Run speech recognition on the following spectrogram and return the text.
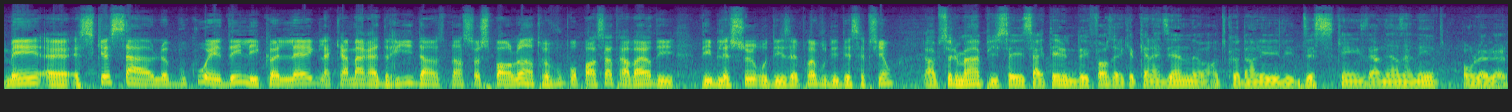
mais euh, est-ce que ça l'a beaucoup aidé les collègues, la camaraderie dans, ce sport-là entre vous pour passer à travers des, blessures ou des épreuves ou des déceptions? Absolument. Puis ça a été l'une des forces de l'équipe canadienne, en tout cas dans les, les 10-15 dernières années, pour le,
